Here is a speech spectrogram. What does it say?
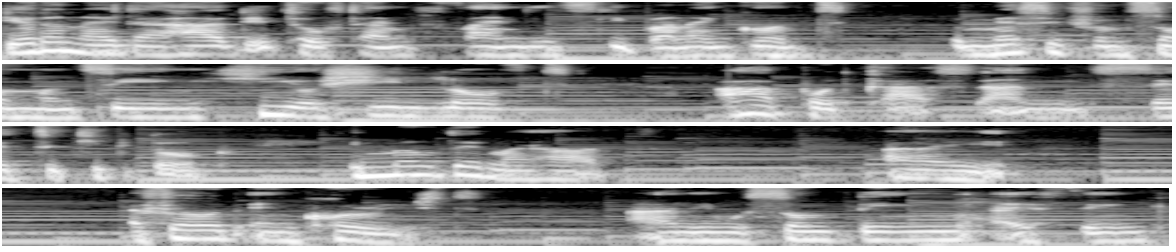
The other night I had a tough time finding sleep and I got a message from someone saying he or she loved our podcast and said to keep it up, it melted my heart. I I felt encouraged and it was something I think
